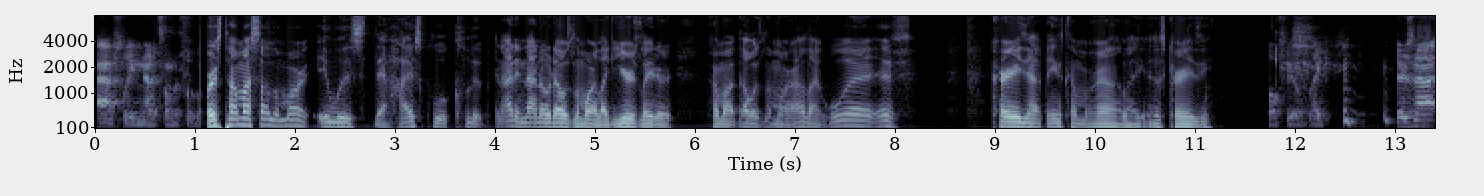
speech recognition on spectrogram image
absolutely nuts on the football. First time I saw Lamar, it was that high school clip, and I did not know that was Lamar. Like years later, come out that was Lamar. I was like, what? It's crazy how things come around. Like it was crazy. Field. Like there's not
